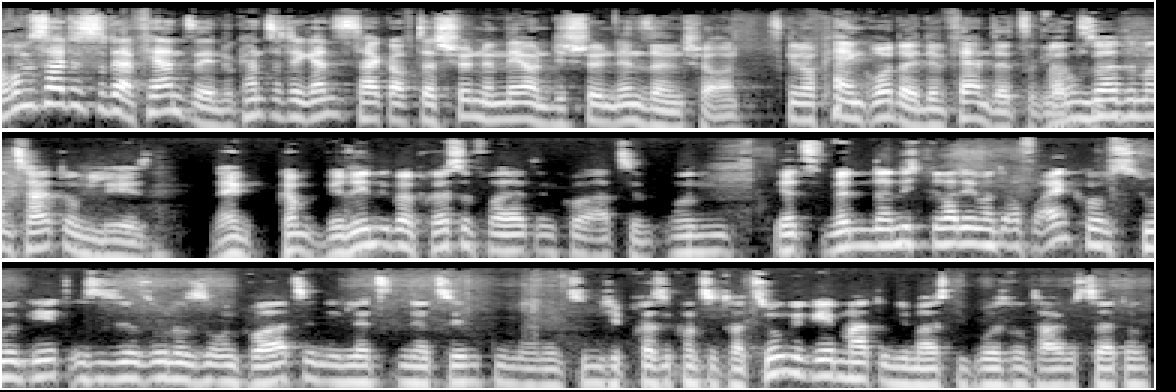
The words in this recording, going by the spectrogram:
Warum solltest du da Fernsehen? Du kannst doch den ganzen Tag auf das schöne Meer und die schönen Inseln schauen. Es gibt doch keinen Grund, in den Fernseher zu glotzen. Warum sollte man Zeitungen lesen? Nein, komm, wir reden über Pressefreiheit in Kroatien. Und jetzt, wenn da nicht gerade jemand auf Einkaufstour geht, ist es ja so, dass es auch in Kroatien in den letzten Jahrzehnten eine ziemliche Pressekonzentration gegeben hat und die meisten größeren Tageszeitungen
